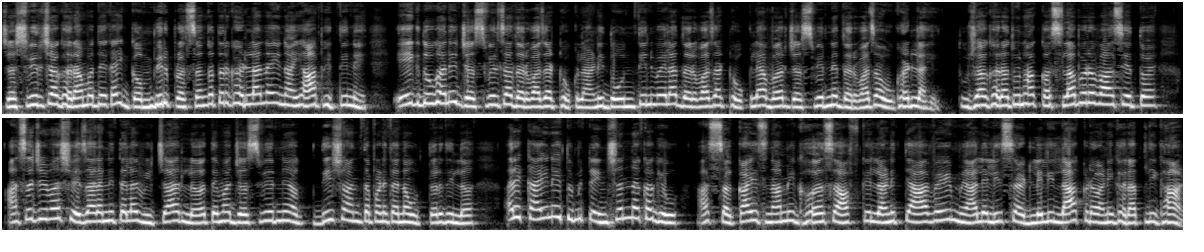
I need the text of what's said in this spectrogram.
जसवीरच्या घरामध्ये काही गंभीर प्रसंग तर घडला नाही ना ह्या भीतीने. एक दोघांनी जसवीरचा दरवाजा ठोकला आणि दोन तीन वेळेला दरवाजा ठोकल्यावर जसवीरने दरवाजा उघडलाही. तुझ्या घरातून हा कसला बरं वास येतोय? असं जेव्हा शेजाऱ्यांनी त्याला विचारलं तेव्हा जसवीरने अगदी शांतपणे त्यांना उत्तर दिलं अरे काही नाही तुम्ही टेन्शन नका घेऊ. आज सकाळीच ना मी घर साफ केलं आणि त्यावेळी मिळालेली सडलेली लाकडं आणि घरातली घाण.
